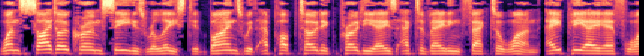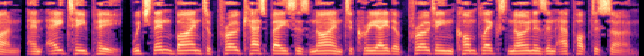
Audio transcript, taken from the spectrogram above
Once cytochrome C is released it binds with apoptotic protease activating factor 1 APAF1 and ATP, which then bind to pro-caspases 9 to create a protein complex known as an apoptosome.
